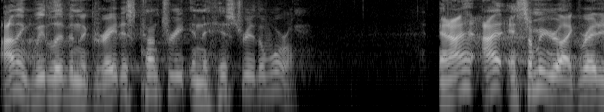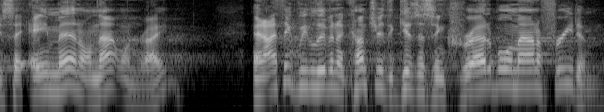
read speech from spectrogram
I think we live in the greatest country in the history of the world. And, I, I, and some of you are like ready to say amen on that one, right? And I think we live in a country that gives us incredible amount of freedom.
